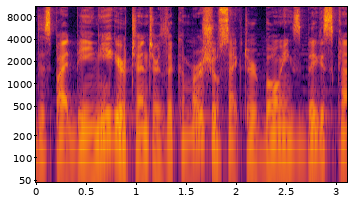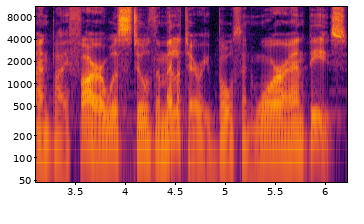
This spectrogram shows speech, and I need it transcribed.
Despite being eager to enter the commercial sector, Boeing's biggest client by far was still the military, both in war and peace.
